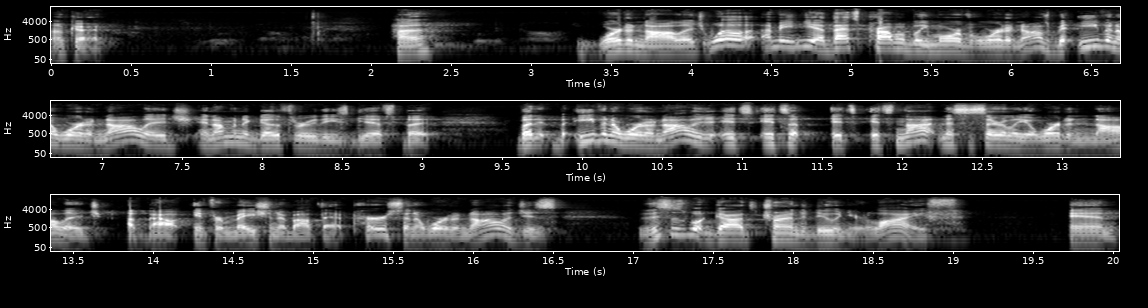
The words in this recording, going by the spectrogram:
Okay. Huh? Word of knowledge. Well, I mean, yeah, that's probably more of a word of knowledge, but even a word of knowledge, and I'm going to go through these gifts, but but, but even a word of knowledge, it's it's a it's it's not necessarily a word of knowledge about information about that person. A word of knowledge is this is what God's trying to do in your life. And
